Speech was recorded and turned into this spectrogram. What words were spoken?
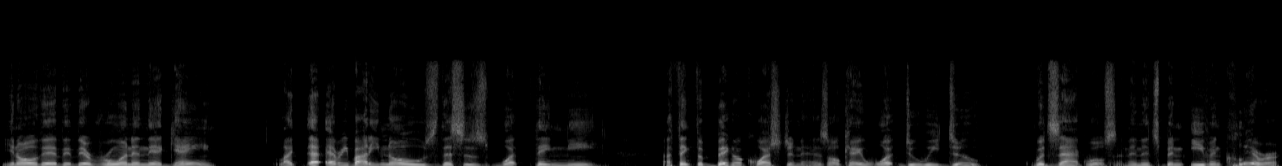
you know they're they're ruining their game. Like everybody knows this is what they need. I think the bigger question is, okay, what do we do with Zach Wilson? And it's been even clearer,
